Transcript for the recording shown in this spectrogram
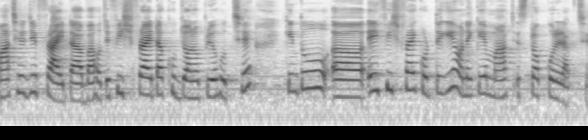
মাছের যে ফ্রাইটা বা হচ্ছে ফিশ ফ্রাইটা খুব জনপ্রিয় হচ্ছে। কিন্তু এই ফিশ ফ্রাই করতে গিয়ে অনেকে মাছ স্টক করে রাখছে।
